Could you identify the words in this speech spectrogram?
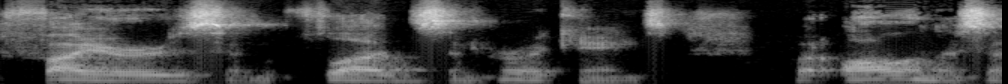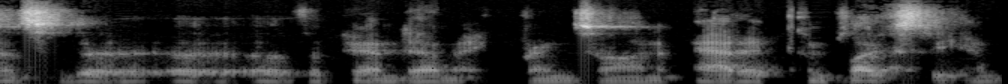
fires and floods and hurricanes, but all in the sense of the uh, of the pandemic brings on added complexity. And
